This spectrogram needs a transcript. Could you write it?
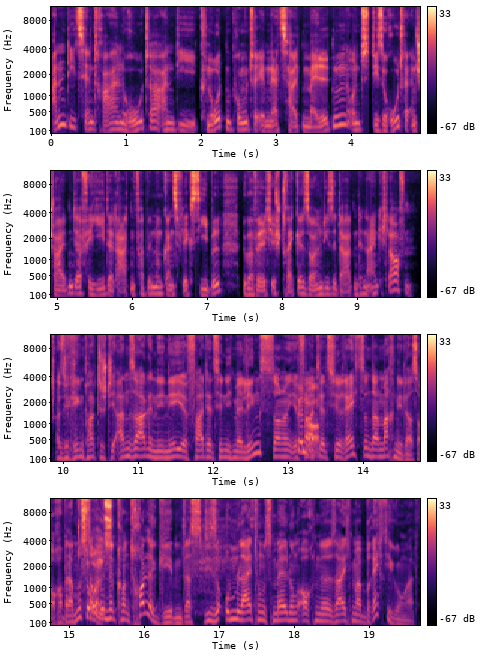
an die zentralen Router, an die Knotenpunkte im Netz halt melden und diese Router entscheiden ja für jede Datenverbindung ganz flexibel, über welche Strecke sollen diese Daten denn eigentlich laufen. Also sie kriegen praktisch die Ansage, nee, nee, ihr fahrt jetzt hier nicht mehr links, sondern ihr genau. fahrt jetzt hier rechts und dann machen die das auch. Aber da muss es doch eine Kontrolle geben, dass diese Umleitungsmeldung auch eine, sag ich mal, Berechtigung hat.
